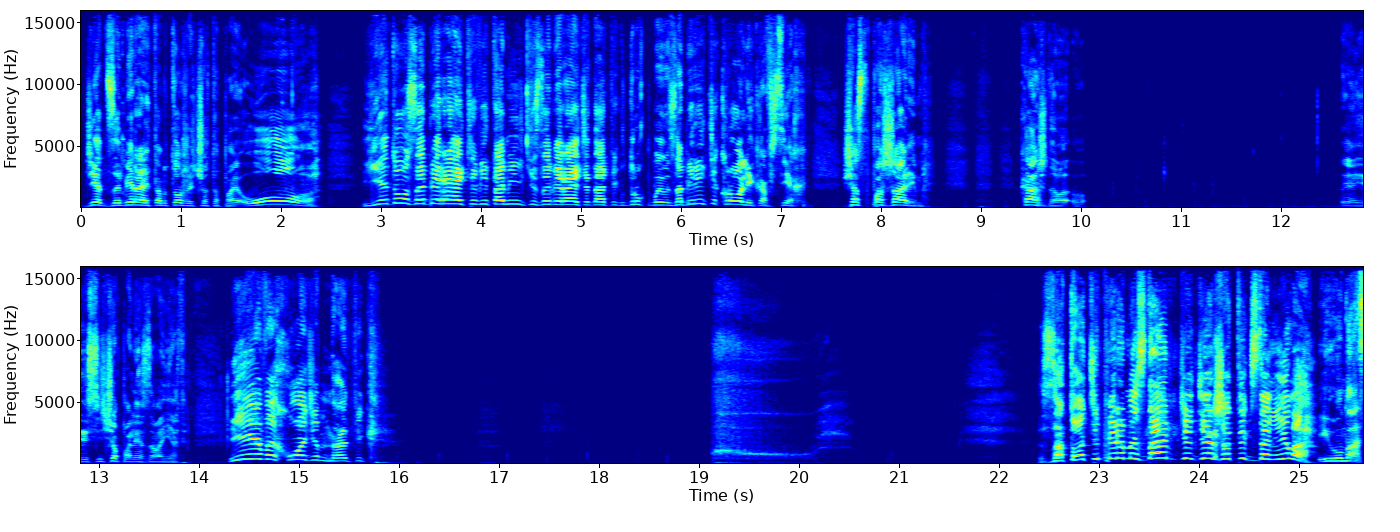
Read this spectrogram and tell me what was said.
Дед, забирай там тоже что-то по... О! Еду забирайте, витаминки забирайте, нафиг, вдруг мы... Заберите кроликов всех. Сейчас пожарим. Каждого. Э, здесь ничего полезного нет. И выходим нафиг. Зато теперь мы знаем, где держат их Данила. И у нас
